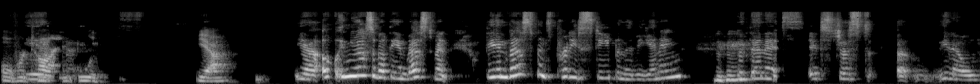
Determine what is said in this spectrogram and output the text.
over Yeah. time. Yeah. Yeah. Oh, and you asked about the investment. The investment's pretty steep in the beginning, Mhm. but then it's it's just uh, you know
